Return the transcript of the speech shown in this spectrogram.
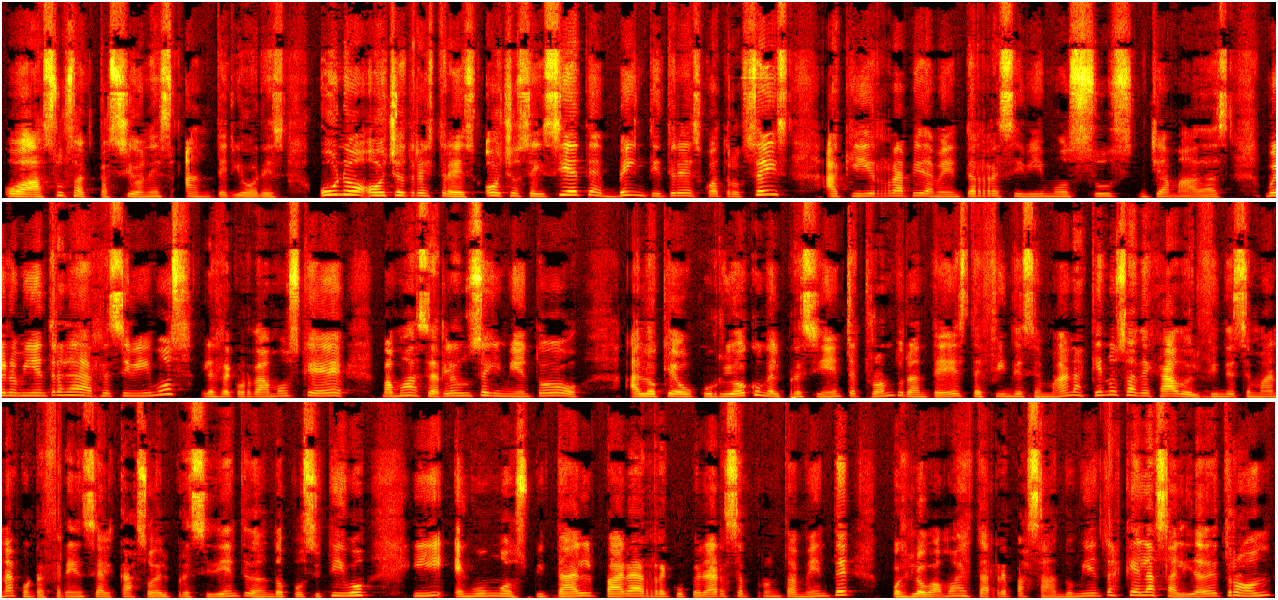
o a sus actuaciones anteriores. 1-833-867-2346. Aquí rápidamente recibimos sus llamadas. Bueno, mientras las recibimos, les recordamos que vamos a hacerle un seguimiento a lo que ocurrió con el presidente Trump durante este fin de semana. ¿Qué nos ha dejado el fin de semana con referencia al caso del presidente dando positivo y en un hospital para recuperarse prontamente? Pues lo vamos a estar repasando. Mientras que la salida de Trump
